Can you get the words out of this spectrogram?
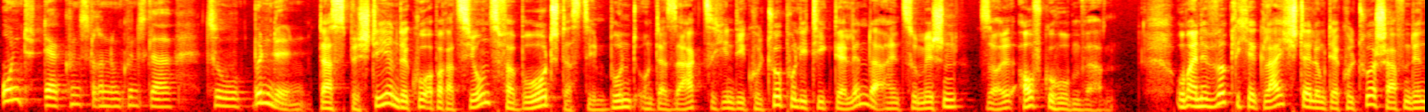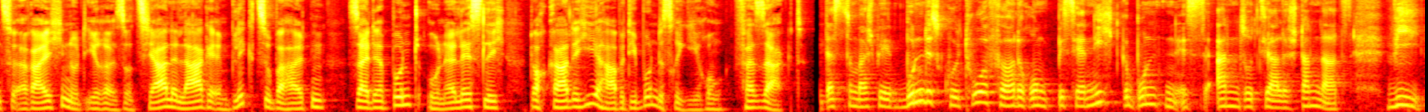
und der Künstlerinnen und Künstler zu bündeln. Das bestehende Kooperationsverbot, das dem Bund untersagt, sich in die Kulturpolitik der Länder einzumischen, soll aufgehoben werden. Um eine wirkliche Gleichstellung der Kulturschaffenden zu erreichen und ihre soziale Lage im Blick zu behalten, sei der Bund unerlässlich, doch gerade hier habe die Bundesregierung versagt. Dass zum Beispiel Bundeskulturförderung bisher nicht gebunden ist an soziale Standards wie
